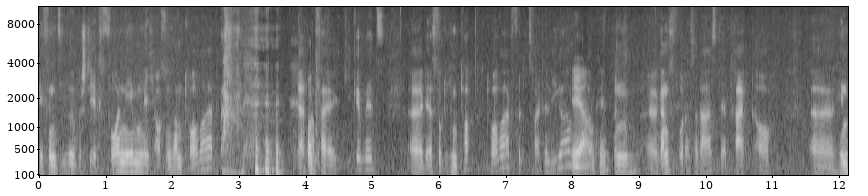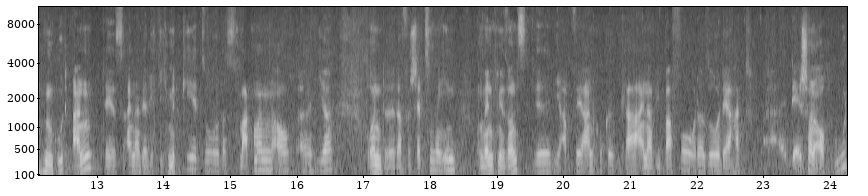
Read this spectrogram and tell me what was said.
Defensive besteht vornehmlich aus unserem Torwart, der Okay. Raphael Giekewitz. Äh, der ist wirklich ein Top-Torwart für die zweite Liga. Ja, okay. Ich bin äh, ganz froh, dass er da ist. Der treibt auch äh, hinten gut an. Der ist einer, der richtig mitgeht. So, das mag man auch hier. Und dafür schätzen wir ihn. Und wenn ich mir sonst die Abwehr angucke, klar, einer wie Baffo oder so, der hat, der ist schon auch gut.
